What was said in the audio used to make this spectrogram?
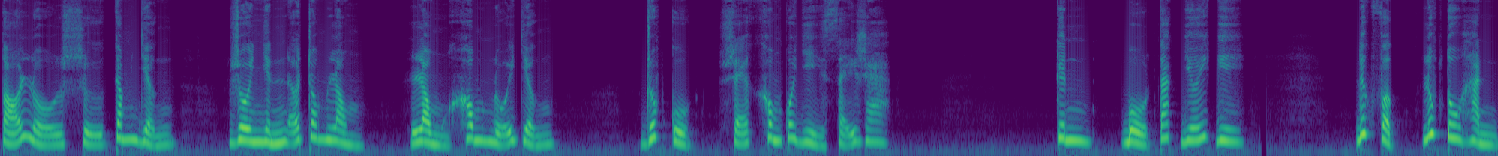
tỏ lộ sự căm giận, rồi nhịn ở trong lòng lòng không nổi giận. Rốt cuộc sẽ không có gì xảy ra. Kinh bồ tát giới ghi, đức phật lúc tu hành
